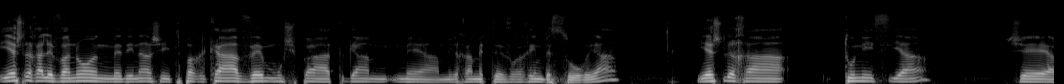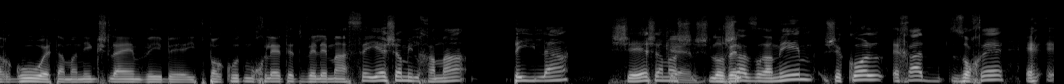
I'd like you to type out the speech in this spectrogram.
יש לך לבנון, מדינה שהתפרקה ומושפעת גם מהמלחמת אזרחים בסוריה. יש לך טוניסיה, שהרגו את המנהיג שלהם והיא בהתפרקות מוחלטת, ולמעשה יש שם מלחמה פעילה, שיש שם כן. שלושה ו... זרמים, שכל אחד זוכה, אה, אה,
